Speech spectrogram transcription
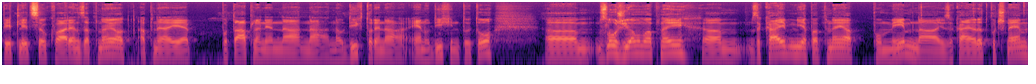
pet let se ukvarjam z apnejo. Apneja je potapljanje na, na, na vdih, torej na en vdih in to je to. Um, zelo uživamo v apneji. Um, zakaj mi je pa apneja pomembna in zakaj jo rad počnem?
